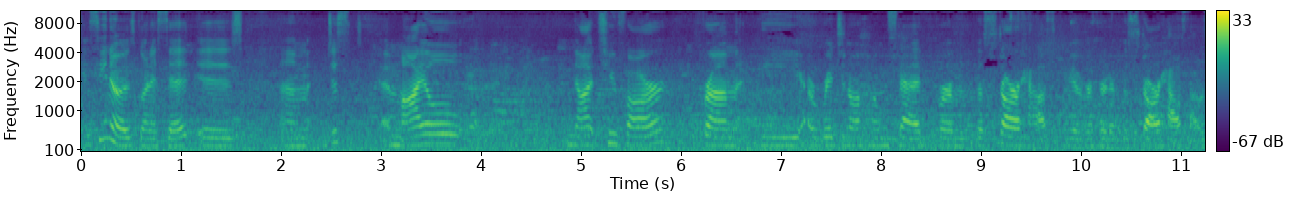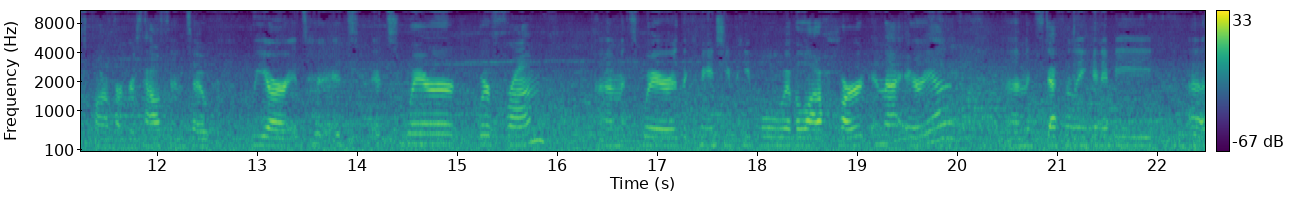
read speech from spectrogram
casino is going to sit is um, just a mile not too far from the original homestead from the Star House. If you've ever heard of the Star House, that was Quanah Parker's house, and so we are. It's it's it's where we're from. Um, it's where the Comanche people who have a lot of heart in that area. Um, it's definitely going to be a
